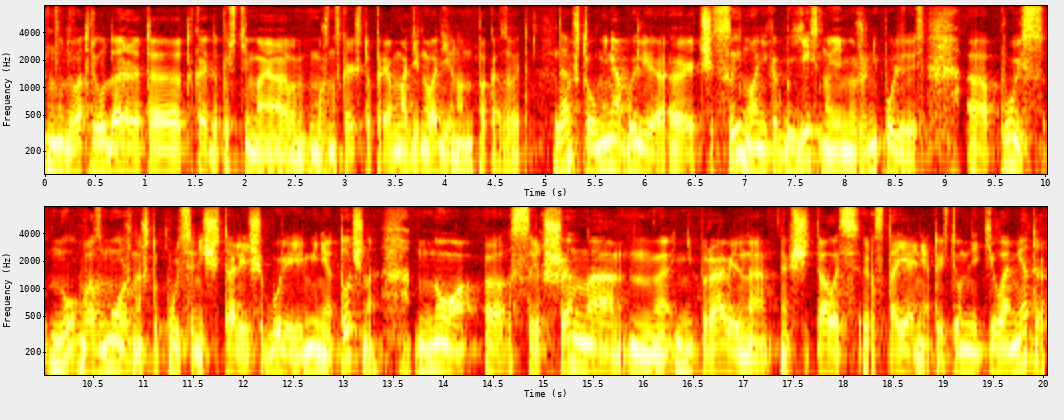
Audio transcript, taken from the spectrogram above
Ну, два-три удара – это такая допустимая, можно сказать, что прям один в один он показывает. Да? Потому что у меня были э, часы, но они как бы есть, но я ими уже не пользуюсь. А, пульс, ну, возможно, что пульс они считали еще более или менее точно, но э, совершенно неправильно считалось расстояние. То есть он мне километр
